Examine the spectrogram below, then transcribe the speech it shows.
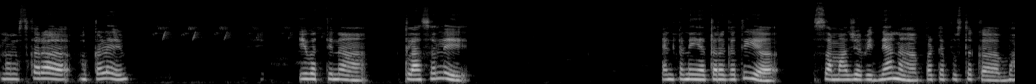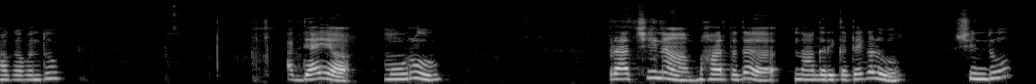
ನಮಸ್ಕಾರ ಮಕ್ಕಳೇ. ಇವತ್ತಿನ ಕ್ಲಾಸಲ್ಲಿ ಎಂಟನೆಯ ತರಗತಿಯ ಸಮಾಜ ವಿಜ್ಞಾನ ಪಠ್ಯಪುಸ್ತಕ ಭಾಗ ಒಂದು, ಅಧ್ಯಾಯ ಮೂರು. ಪ್ರಾಚೀನ ಭಾರತದ ನಾಗರಿಕತೆಗಳು ಸಿಂಧು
